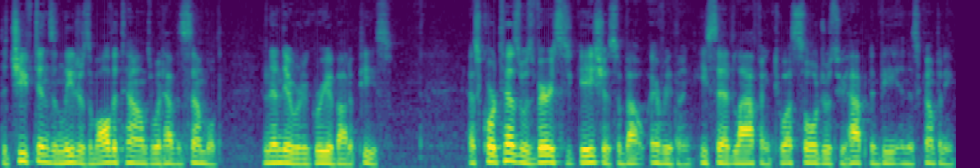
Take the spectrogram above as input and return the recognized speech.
the chieftains and leaders of all the towns would have assembled, and then they would agree about a peace. As Cortez was very sagacious about everything, he said, laughing, to us soldiers who happened to be in his company,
